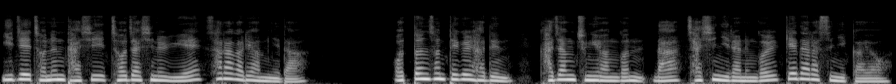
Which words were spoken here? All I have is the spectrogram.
이제 저는 다시 저 자신을 위해 살아가려 합니다. 어떤 선택을 하든 가장 중요한 건 나 자신이라는 걸 깨달았으니까요.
